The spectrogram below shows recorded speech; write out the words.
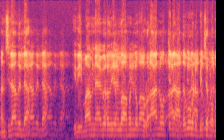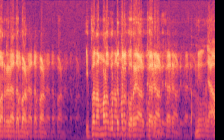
മനസ്സിലാകുന്നില്ല ഇത് ഇമാം നാബി അള്ളാഹുന്റെ ഖുർആാനോത്തിന് അതവ് പഠിപ്പിച്ചപ്പോ പറഞ്ഞൊരു അതബാണ്. ഇപ്പൊ നമ്മളെ കൂട്ടത്തിൽ കുറെ ആൾക്കാർ ഞാൻ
